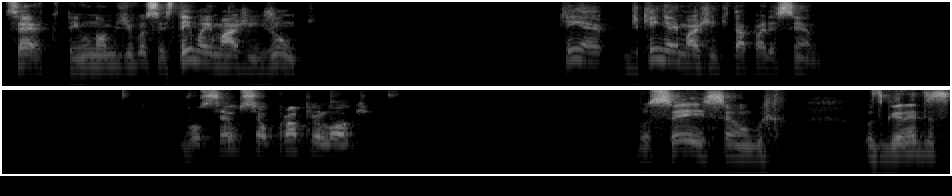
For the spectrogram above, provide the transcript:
Certo? Tem um nome de vocês. Tem uma imagem junto? Quem é, de quem é a imagem que está aparecendo? Você é o seu próprio Loki. Vocês são os grandes,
